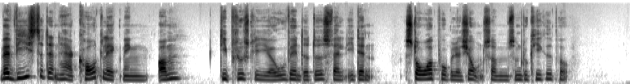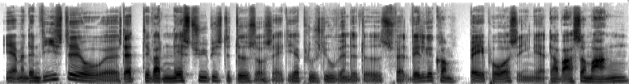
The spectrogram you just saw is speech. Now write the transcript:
hvad viste den her kortlægning om de pludselige og uventede dødsfald i den store population, som, som du kiggede på? Ja, men den viste jo, øh, at det var den næst typiske dødsårsag, de her pludselig uventede dødsfald, hvilket kom bag på os egentlig, at der var så mange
